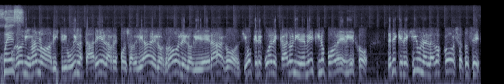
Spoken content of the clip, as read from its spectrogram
Juez, Por no animarnos a distribuir las tareas, las responsabilidades, los roles, los liderazgos. Si vos querés jugar de escalón y de Messi, no podés, viejo. Tenés que elegir una de las dos cosas. Entonces,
